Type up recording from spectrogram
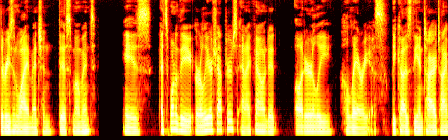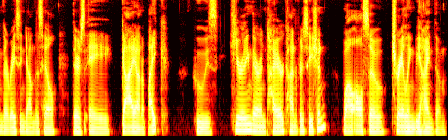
the reason why I mention this moment is it's one of the earlier chapters, and I found it utterly hilarious because the entire time they're racing down this hill, there's a guy on a bike who's hearing their entire conversation while also trailing behind them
